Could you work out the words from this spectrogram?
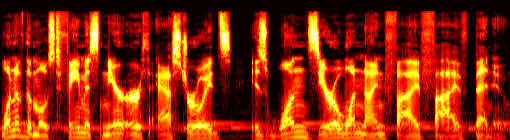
One of the most famous near Earth asteroids is 101955 Bennu.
